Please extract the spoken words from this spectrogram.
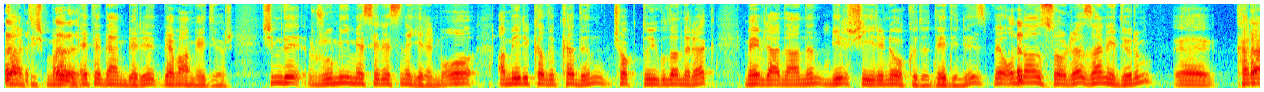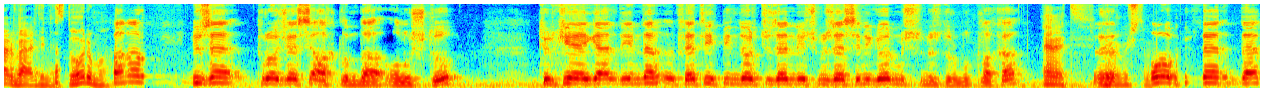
tartışma evet. eteden beri devam ediyor. Şimdi Rumi meselesine gelelim. O Amerikalı kadın çok duygulanarak Mevlana'nın bir şiirini okudu dediniz ve ondan sonra zannediyorum e, karar verdiniz. Doğru mu? Panoramik müze projesi aklımda oluştu. Türkiye'ye geldiğimde Fetih 1453 Müzesi'ni görmüşsünüzdür mutlaka. Evet, Ee, görmüştüm. O müzeden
